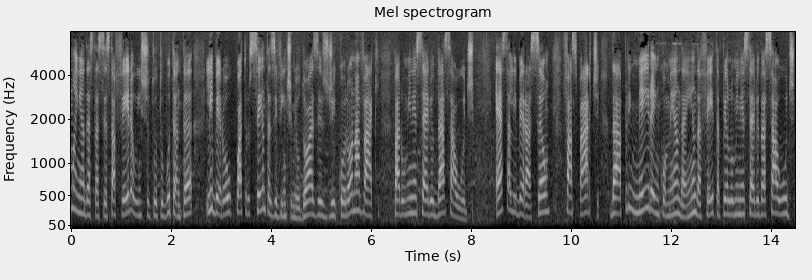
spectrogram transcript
manhã desta sexta-feira, o Instituto Butantan liberou 420 mil doses de Coronavac para o Ministério da Saúde. Essa liberação faz parte da primeira encomenda ainda feita pelo Ministério da Saúde,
